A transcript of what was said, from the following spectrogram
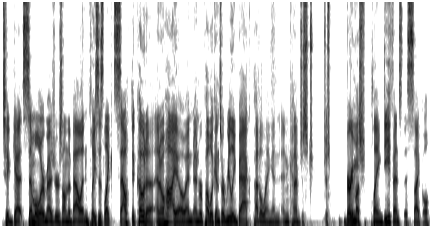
to get similar measures on the ballot in places like South Dakota and Ohio, and, and Republicans are really backpedaling and, and kind of just just very much playing defense this cycle.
